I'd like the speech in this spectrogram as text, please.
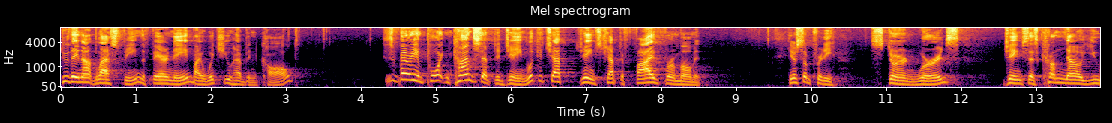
Do they not blaspheme the fair name by which you have been called? This is a very important concept to James. Look at chap- James chapter 5 for a moment. Here's some pretty stern words. James says, Come now, you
